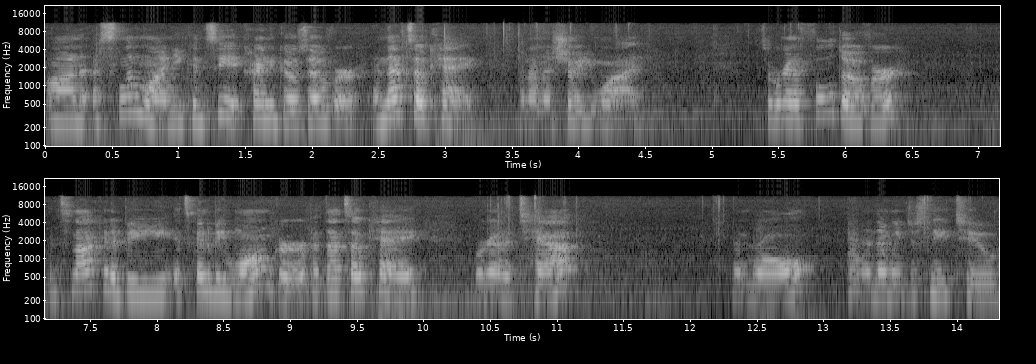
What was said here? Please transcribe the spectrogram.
On a slimline, you can see it kind of goes over, and that's okay, and I'm going to show you why. So we're going to fold over. It's not going to be, it's going to be longer, but that's okay. We're going to tap and roll, and then we just need to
